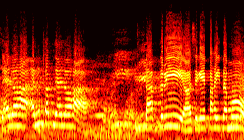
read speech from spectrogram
Si Aloha. Anong top ni Aloha? Top 3. Oh, sige, pakita mo.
